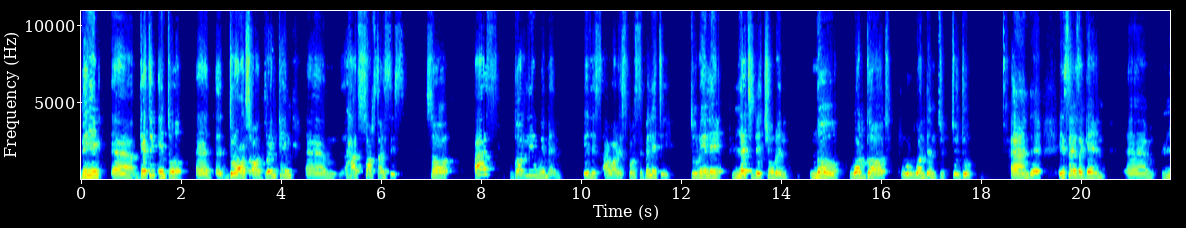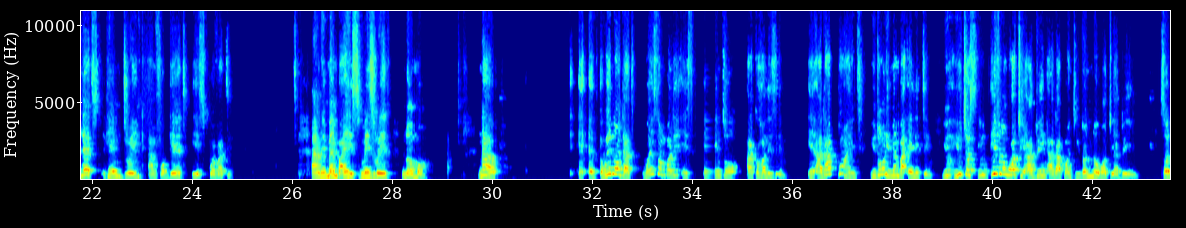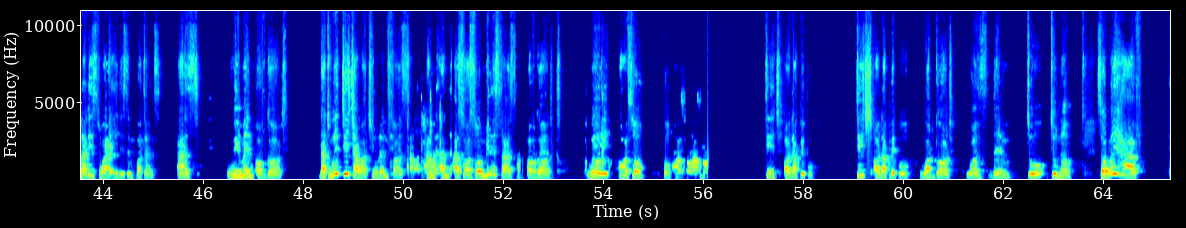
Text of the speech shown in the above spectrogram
being uh, getting into uh, uh, drugs or drinking um, hard substances. So as godly women, it is our responsibility to really let the children know what God would want them to, to do. And uh, it says again, um, let him drink and forget his poverty and remember his misery no more. Now, it, it, we know that when somebody is into alcoholism, at that point, you don't remember anything. You, you just, you, even what you are doing at that point, you don't know what you are doing. So that is why it is important as women of God that we teach our children first and, and as also ministers of God, we also teach other people teach other people what God wants them to, to know. So we have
